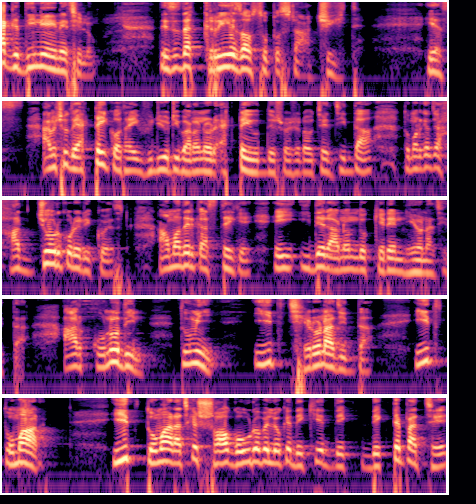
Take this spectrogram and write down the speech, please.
এক দিনে এনেছিল। This is the craze of superstar Jeet. Yes আমি শুধু একটাই কথা এই ভিডিওটি বানানোর একটাই উদ্দেশ্য, সেটা হচ্ছে জিদ্দা, তোমার কাছে হাত জোর করে রিকোয়েস্ট আমাদের কাছ থেকে এই ঈদের আনন্দ কেড়ে নিও না জিদ্দা। আর কোনো দিন তুমি ঈদ ছেড়ো না জিদ্দা। ঈদ তোমার। ঈদ তোমার। আজকে সগৌরবে লোকে দেখিয়ে দেখ- দেখতে পাচ্ছে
